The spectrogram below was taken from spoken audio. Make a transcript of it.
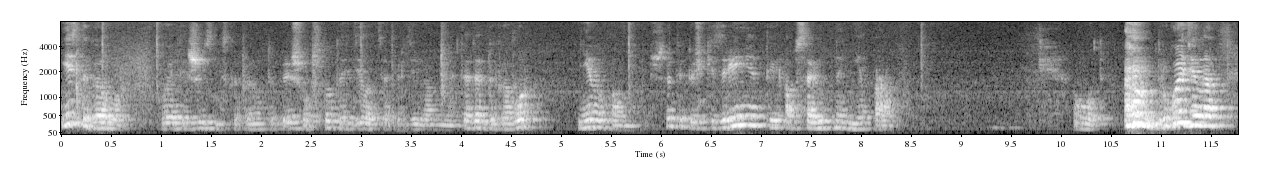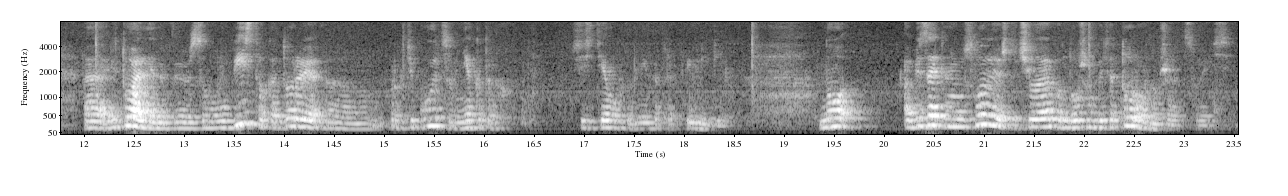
есть договор в этой жизни, с которым ты пришел, что-то сделать определенное, ты этот договор не выполняешь. С этой точки зрения ты абсолютно не прав. Вот. Другое дело э, ритуальные, например, самоубийства, которые э, практикуются в некоторых системах и в некоторых религиях. Но обязательное условие, что человек он должен быть оторван уже от своей семьи.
